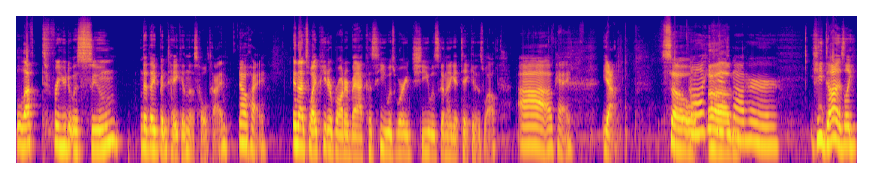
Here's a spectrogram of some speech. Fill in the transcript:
left for you to assume that they've been taken this whole time. Okay. And that's why Peter brought her back cuz he was worried she was going to get taken as well. Ah, okay. Yeah. So Oh, he cares um, about her. he does like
